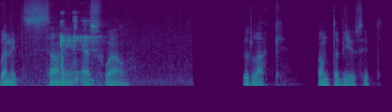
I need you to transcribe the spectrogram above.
when it's sunny as well. Good luck. Don't abuse it.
